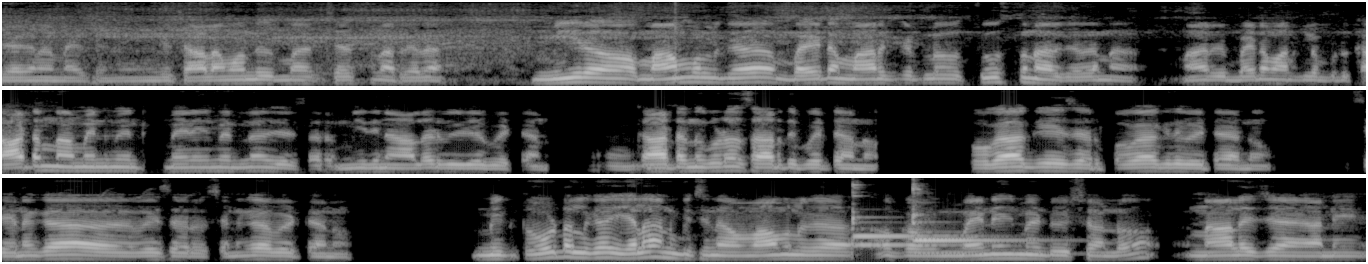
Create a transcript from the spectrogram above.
జగన్ అన్న అయిపోయింది. ఇంకా చాలా మంది చేస్తున్నారు కదా. మీరు మామూలుగా బయట మార్కెట్లో చూస్తున్నారు కదా నా మార్- బయట మార్కెట్లో ఇప్పుడు కాటన్ మేనేజ్మెంట్ మేనేజ్మెంట్లో చేశారు. మీది నేను ఆల్రెడీ వీడియో పెట్టాను. కాటన్ కూడా సార్ది పెట్టాను. పొగాకు వేశారు. పొగాకుది పెట్టాను. శనగ వేశారు. శనగ పెట్టాను. మీకు టోటల్గా ఎలా అనిపించింది? మామూలుగా ఒక మేనేజ్మెంట్ విషయంలో నాలెడ్జ్ కానీ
